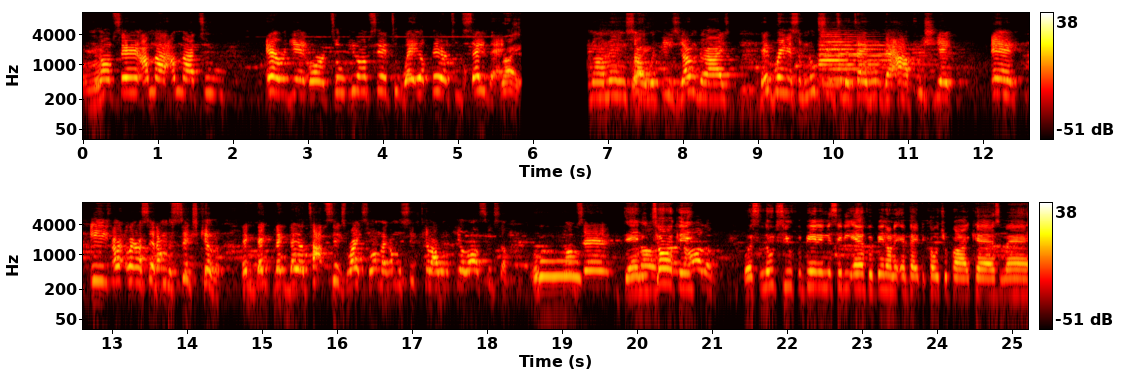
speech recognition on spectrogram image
Mhm. You know what I'm saying? I'm not I'm not too arrogant or too, you know what I'm saying, too way up there to say that. Right. You know what I mean? So Right. with these young guys, they bringing some new shit to the table that I appreciate. And ease, like I said, I'm the six killer. They they they they are top six, right? So I'm like, I'm the six killer. I want to kill all six of them. You know what I'm saying? Danny So, shout out to talking. all of them. Well, salute to you for being in the city and for being on the Impact the Culture podcast, man.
